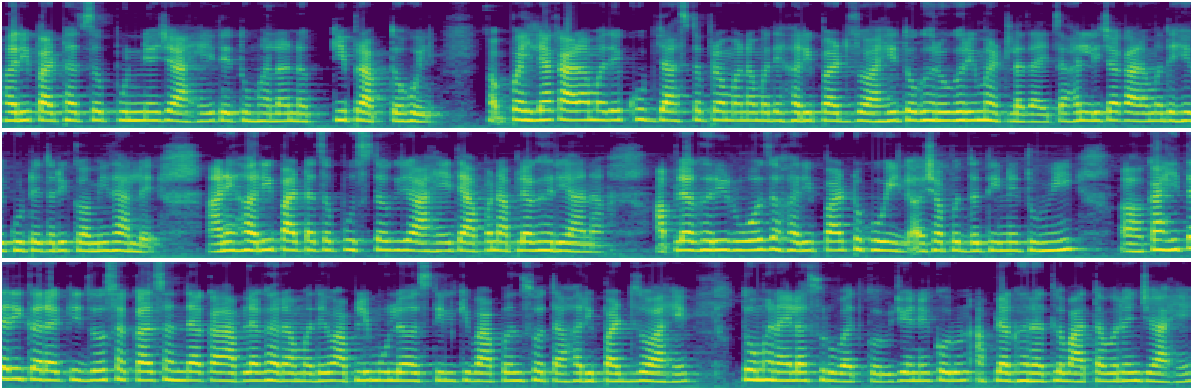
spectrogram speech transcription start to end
हरिपाठाचं पुण्य जे आहे ते तुम्हाला नक्की प्राप्त होईल. पहिल्या काळामध्ये खूप जास्त प्रमाणामध्ये हरिपाठ जो आहे तो घरोघरी म्हटला जायचा. हल्लीच्या काळामध्ये हे कुठेतरी कमी झालं आहे आणि हरिपाठाचं पुस्तक जे आहे ते आपण आपल्या घरी आणा. आपल्या घरी रोज हरिपाठ होईल अशा पद्धतीने तुम्ही काहीतरी करा की जो सकाळ संध्याकाळ आपल्या घरामध्ये आपली मुलं असतील किंवा आपण स्वतः हरिपाठ जो आहे तो म्हणायला सुरुवात करू. जेणेकरून आपल्या घरातलं वातावरण जे आहे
